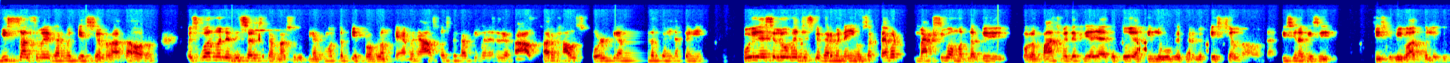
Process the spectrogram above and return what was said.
बीस साल से मेरे घर में केस चल रहा था और इसके बाद मैंने रिसर्च करना शुरू किया कि मतलब ये प्रॉब्लम क्या है। मैंने आसपास देखा कि मैंने हर हाउस होल्ड के अंदर कहीं ना कहीं कोई ऐसे लोग हैं जिसके घर में नहीं हो सकता है बट मैक्सिमम मतलब कि अगर पाँच में देख लिया जाए तो दो या तीन लोगों के घर में केस चल रहा होता है, किसी ना किसी चीज़ के विवाद को लेकर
